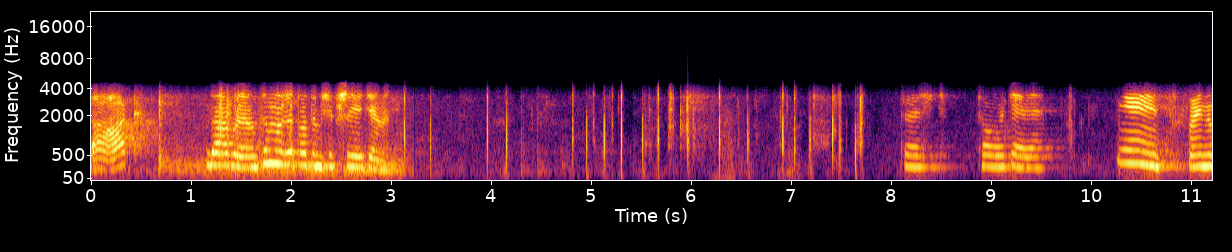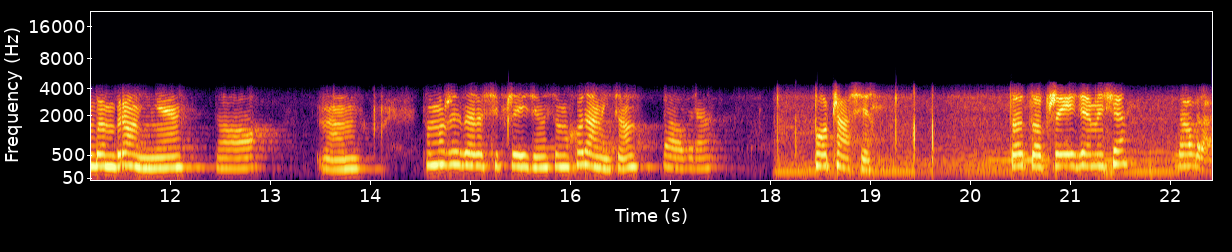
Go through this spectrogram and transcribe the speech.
Tak. Dobra, no to może potem się przejedziemy. Cześć. Co u ciebie? Nic, fajną mam broń, nie? No. No. To może zaraz się przejedziemy samochodami, co? Dobra. Po czasie. To co, przejedziemy się? Dobra.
